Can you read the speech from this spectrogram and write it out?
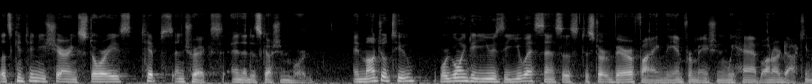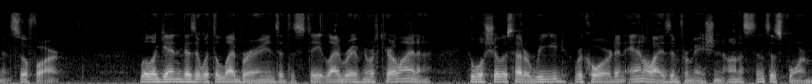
Let's continue sharing stories, tips, and tricks in the discussion board. In Module 2, we're going to use the U.S. Census to start verifying the information we have on our documents so far. We'll again visit with the librarians at the State Library of North Carolina, who will show us how to read, record, and analyze information on a census form,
